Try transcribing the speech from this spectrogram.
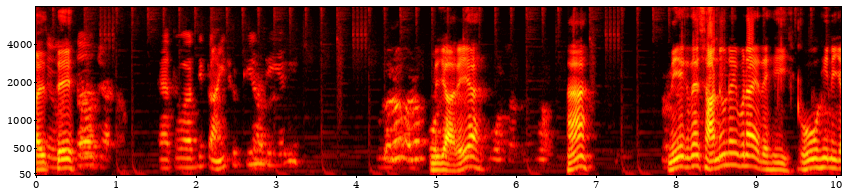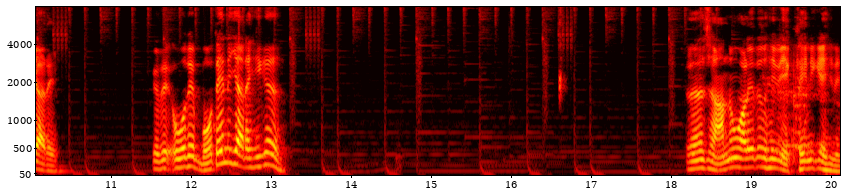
ਅੱਜ ਤੇ ਐਤਵਾਰ ਦੀ ਤਾਂ ਹੀ ਛੁੱਟੀ ਹੁੰਦੀ ਕਰੋ ਕਰੋ। ਨਜ਼ਾਰੇ ਆ। ਹਾਂ? ਨਹੀਂ ਇੱਕ ਦਿਨ ਸਾਨੂੰ ਨਹੀਂ ਬਣਾਏ ਦੇ ਸੀ ਉਹ ਹੀ ਨਜ਼ਾਰੇ। ਕਿਤੇ ਉਹਦੇ ਬਹੁਤੇ ਨਜ਼ਾਰੇ ਸੀਗੇ। ਇਹ ਸਾਨੂੰ ਵਾਲੇ ਤਾਂ ਤੁਸੀਂ ਵੇਖੇ ਹੀ ਨਹੀਂ ਕਿਸੇ ਨੇ।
